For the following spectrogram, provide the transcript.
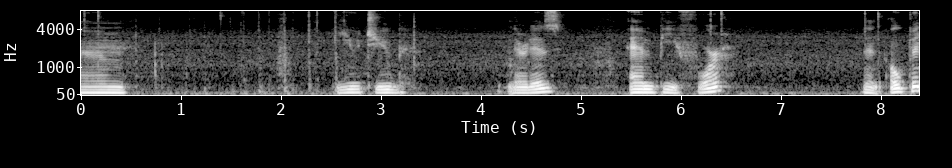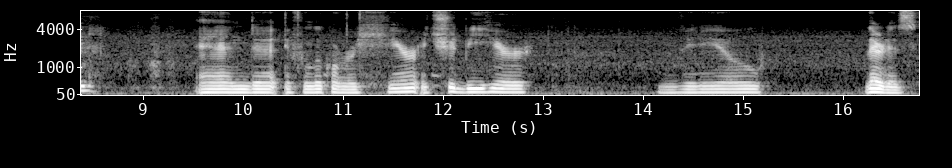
Um, YouTube. There it is. Mp4 then open. And uh, if we look over here it should be here. Video. There it is.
